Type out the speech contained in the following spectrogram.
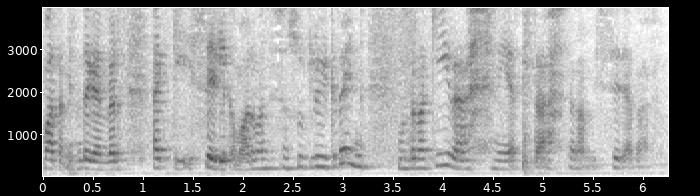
Vaatan, mis ma tegin veel äkki selga, ma arvan, see on suht lühike trenn. mul täna kiire, nii et äh, täna on vist seljapäev.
